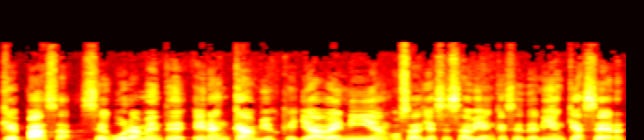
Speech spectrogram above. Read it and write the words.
¿Qué pasa? Seguramente eran cambios que ya venían, o sea, ya se sabían que se tenían que hacer.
